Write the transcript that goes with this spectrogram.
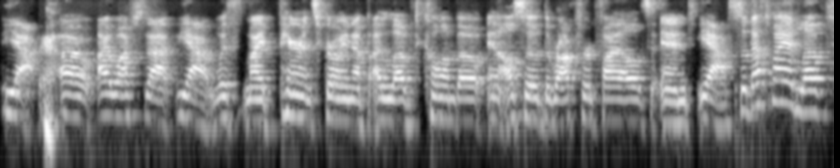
Yeah, oh, I watched that. Yeah, with my parents growing up, I loved Columbo and also the Rockford Files, and yeah, so that's why I love.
